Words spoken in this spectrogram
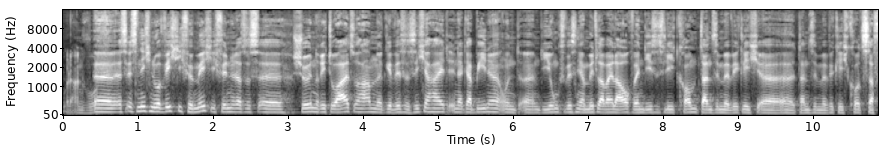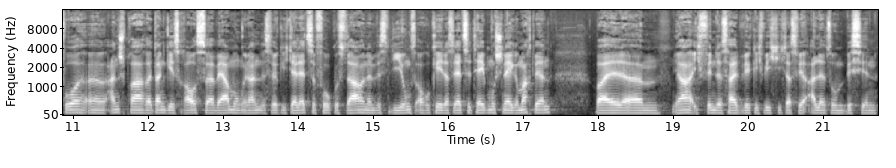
oder Anwurf? Äh, es ist nicht nur wichtig für mich. Ich finde, das ist äh, schön, ein Ritual zu haben, eine gewisse Sicherheit in der Kabine. Und äh, die Jungs wissen ja mittlerweile auch, wenn dieses Lied kommt, dann sind wir wirklich, äh, dann sind wir wirklich kurz davor, äh, Ansprache, dann geht's raus zur Erwärmung und dann ist wirklich der letzte Fokus da und dann wissen die Jungs auch, okay, das letzte Tape muss schnell gemacht werden weil ähm, ja, ich finde es halt wirklich wichtig, dass wir alle so ein bisschen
